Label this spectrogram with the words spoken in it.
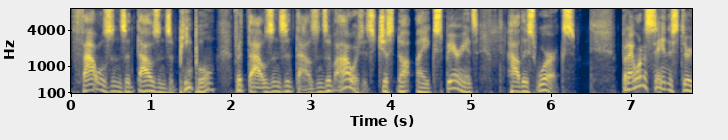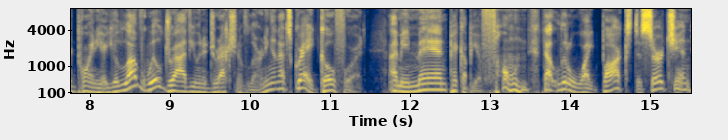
thousands and thousands of people for thousands and thousands of hours. It's just not my experience how this works. But I want to say in this third point here, your love will drive you in a direction of learning, and that's great. Go for it. I mean, man, pick up your phone. That little white box to search in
